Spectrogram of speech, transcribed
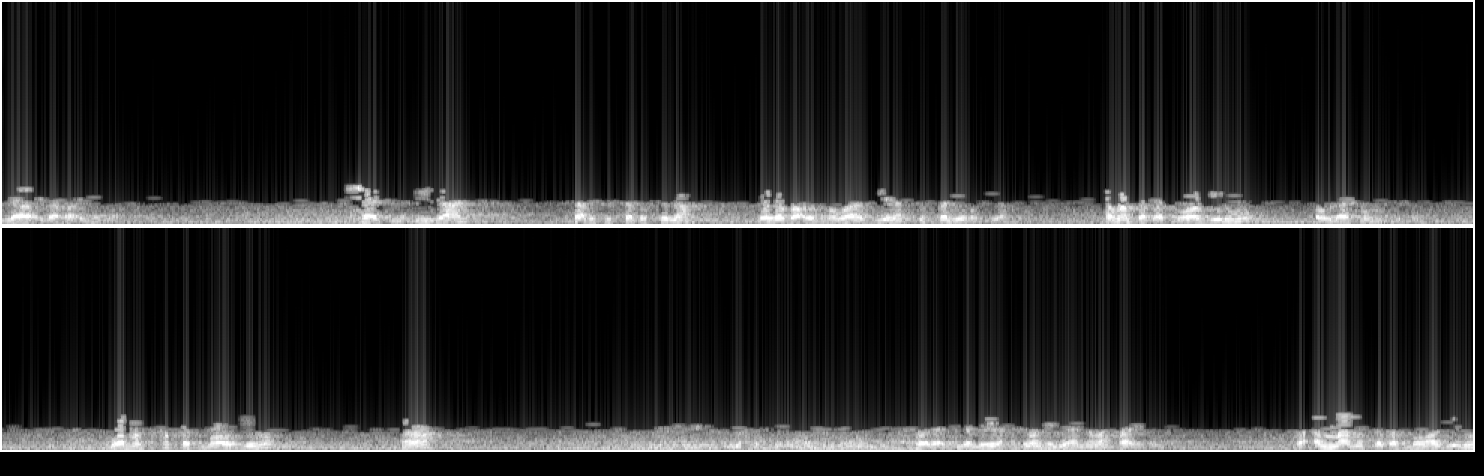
لا إله إلا الله. الشاهد أن الميزان ثابت السبع السنة ونضع الموازين القسط يوم القيامة. فمن ثبت موازينه فأولئك هم المفلحون. ومن خفت موازينه ها؟ الذين خسرون في جهنم خالدون. فأما من ثبت موازينه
